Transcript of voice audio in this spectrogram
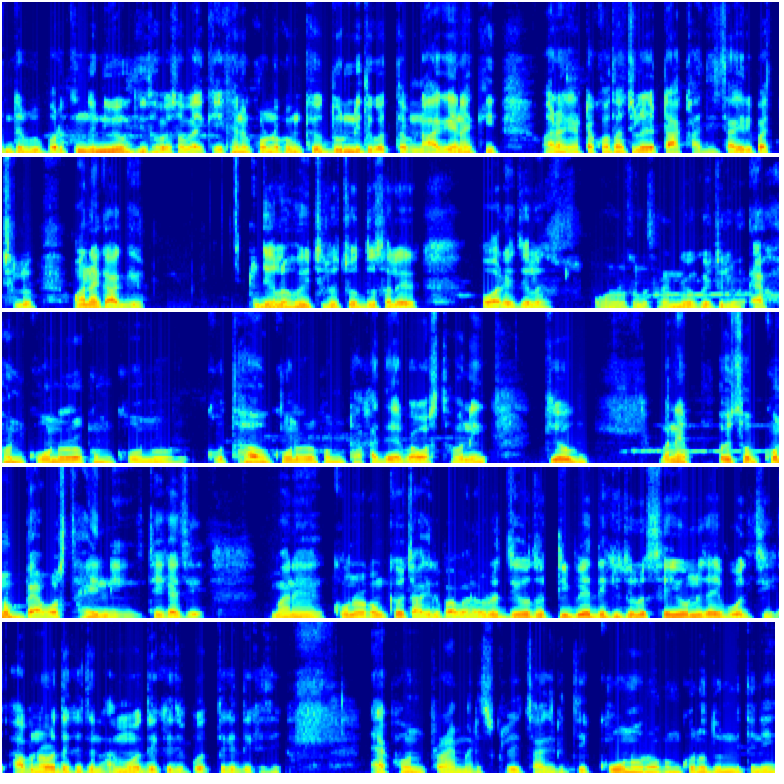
ইন্টারভিউ পরে কিন্তু নিয়োগ দিতে হবে সবাইকে, এখানে কোনো রকম কেউ দুর্নীতি করতে হবে না। আগে নাকি অনেক একটা কথা ছিল যে টাকা দিয়ে চাকরি পাচ্ছিলো, অনেক আগে। যেগুলো হয়েছিল চোদ্দ সালের পরে যেগুলো পনেরো ষোলো সালে নিয়োগ হয়েছিল, এখন কোনো রকম কোনো, কোথাও কোনো রকম টাকা দেওয়ার ব্যবস্থাও নেই। কেউ মানে ওইসব কোনো ব্যবস্থাই নেই, ঠিক আছে? মানে কোনো রকম কেউ চাকরি পাবে না। ওরা যেহেতু টিভিতে দেখেছিলো, সেই অনুযায়ী বলছি, আপনারাও দেখেছেন, আমিও দেখেছি, প্রত্যেকে দেখেছি। এখন প্রাইমারি স্কুলে চাকরিতে কোনো রকম কোনো দুর্নীতি নেই।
